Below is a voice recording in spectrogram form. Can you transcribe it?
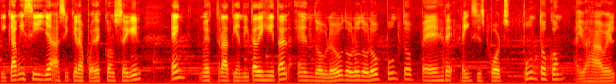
y camisillas. Así que las puedes conseguir en nuestra tiendita digital en www.prracesports.com. Ahí vas a ver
